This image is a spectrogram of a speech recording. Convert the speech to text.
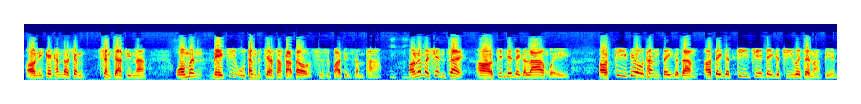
哦，你可以看到像像嘉金呐、我们累计五趟的价差达到四十八点三趴，哦，那么现在啊、今天的一个拉回，哦、第六趟的一个这样啊的一个低阶的一个机会在哪边？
